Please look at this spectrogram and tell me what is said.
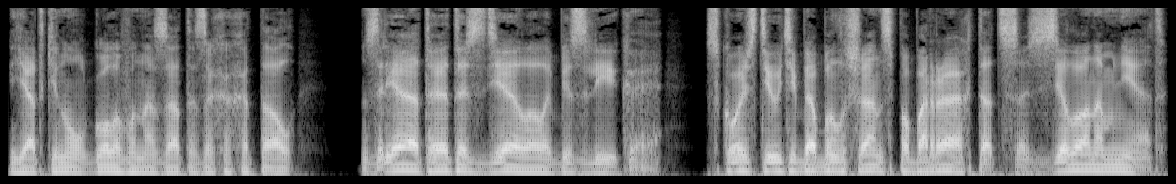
Я откинул голову назад и захохотал. «Зря ты это сделала, безликая. С Костей у тебя был шанс побарахтаться, с Зелоном нет,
